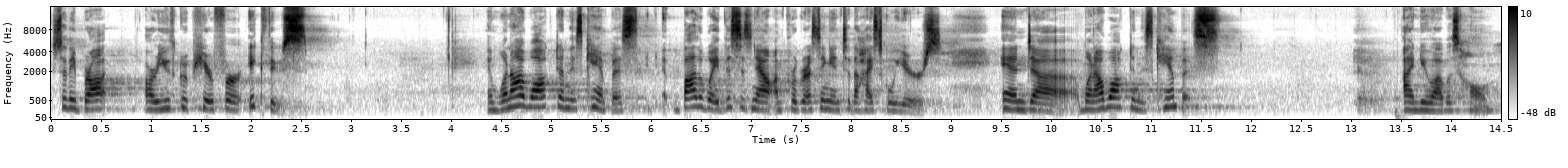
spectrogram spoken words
so they brought our youth group here for Ichthus. And when I walked on this campus, by the way, this is now, I'm progressing into the high school years. And uh, when I walked on this campus, I knew I was home.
